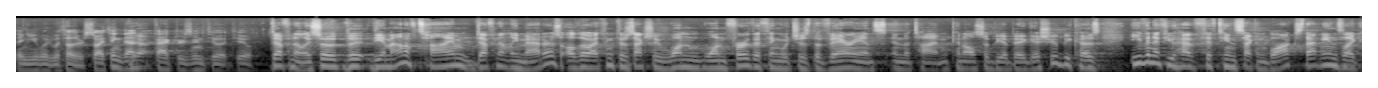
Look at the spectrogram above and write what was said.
than you would with others. So I think that Yeah. factors into it too. Definitely. So the, the amount of time definitely matters, although I think there's actually one, one further thing, which is the variance in the time can also be a big issue because even if you have 15 second blocks, that means like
